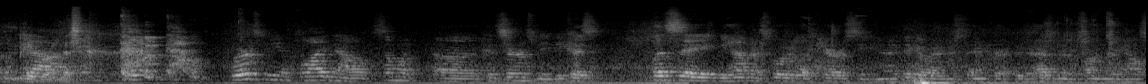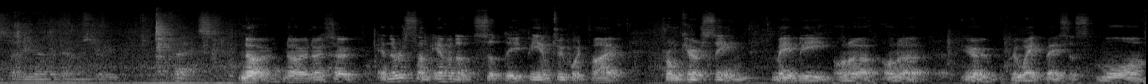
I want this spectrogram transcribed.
uh, paper on this. Where it's being applied now somewhat uh, concerns me because let's say we have an exposure like kerosene, and I think if I understand correctly, there hasn't been a primary health study to ever demonstrate effects. No, no, no. So, and there is some evidence that the PM 2.5 from kerosene may be on a on a you know per weight basis more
